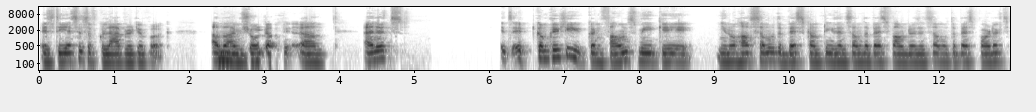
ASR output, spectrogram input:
is the essence of collaborative work. mm I'm sure, um, and it's it's it completely confounds me. Ke, you know how some of the best companies and some of the best founders and some of the best products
